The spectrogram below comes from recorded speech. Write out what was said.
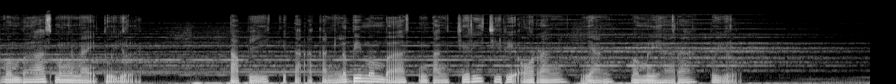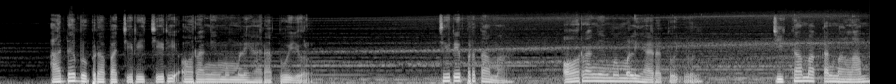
membahas mengenai tuyul, tapi kita akan lebih membahas tentang ciri-ciri orang yang memelihara tuyul. Ada beberapa ciri-ciri orang yang memelihara tuyul. Ciri pertama, orang yang memelihara tuyul jika makan malam,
